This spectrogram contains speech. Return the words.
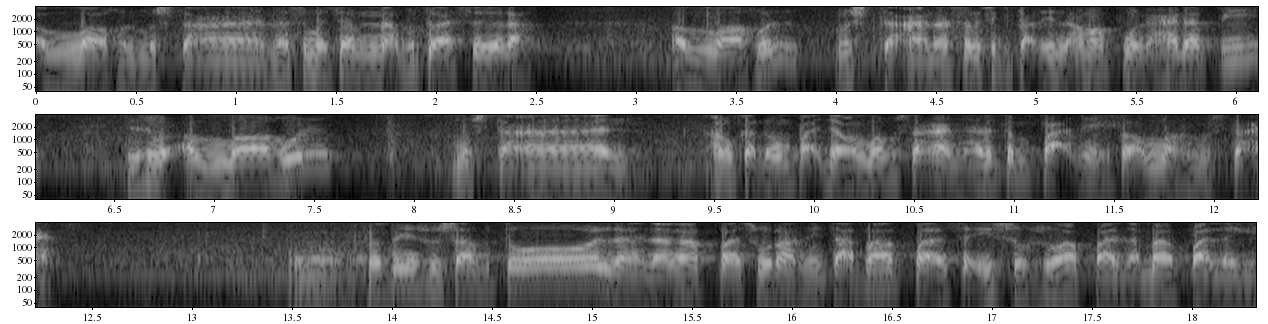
Allahul Musta'an. Rasa macam nak putus asa lah. Allahul Musta'an. Rasa macam kita tak nak mampu nak hadapi Dia sebut Allahul Musta'an. Ha, Bukan 24 jam Allah Musta'an. Ada tempatnya kata Allah Musta'an Contohnya susah betul lah Nak ngapal surah ni Tak apa-apa Ustaz Yusuf suruh hafal Tak apa-apa lagi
